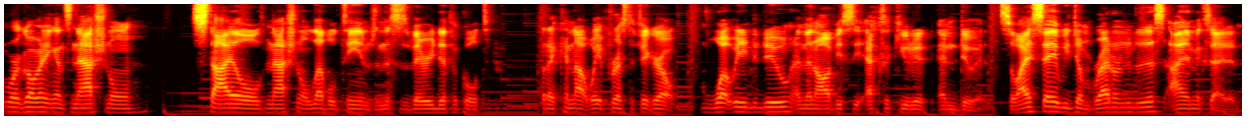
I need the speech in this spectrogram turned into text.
We're going against national style, national level teams, and this is very difficult but I cannot wait for us to figure out what we need to do and then obviously execute it and do it. So I say we jump right on into this. I am excited.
